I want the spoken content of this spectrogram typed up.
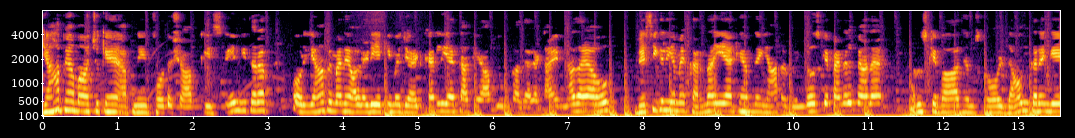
यहाँ पे हम आ चुके हैं अपनी फोटोशॉप की स्क्रीन की तरफ़ और यहाँ पे मैंने ऑलरेडी एक इमेज ऐड कर लिया है ताकि आप लोगों का ज़्यादा टाइम ना ज़ाया हो। बेसिकली हमें करना ही है कि हमने यहाँ पे विंडोज़ के पैनल पे आना है और उसके बाद हम स्क्रॉल डाउन करेंगे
